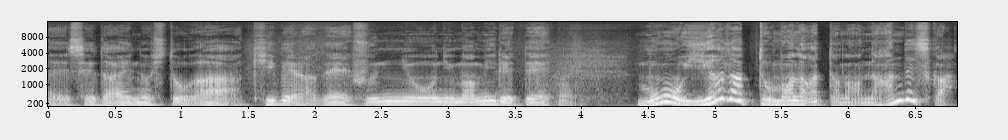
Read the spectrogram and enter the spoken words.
えー世代の人がキベラで糞尿にまみれて、もう嫌だって思わなかったのは何ですか？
